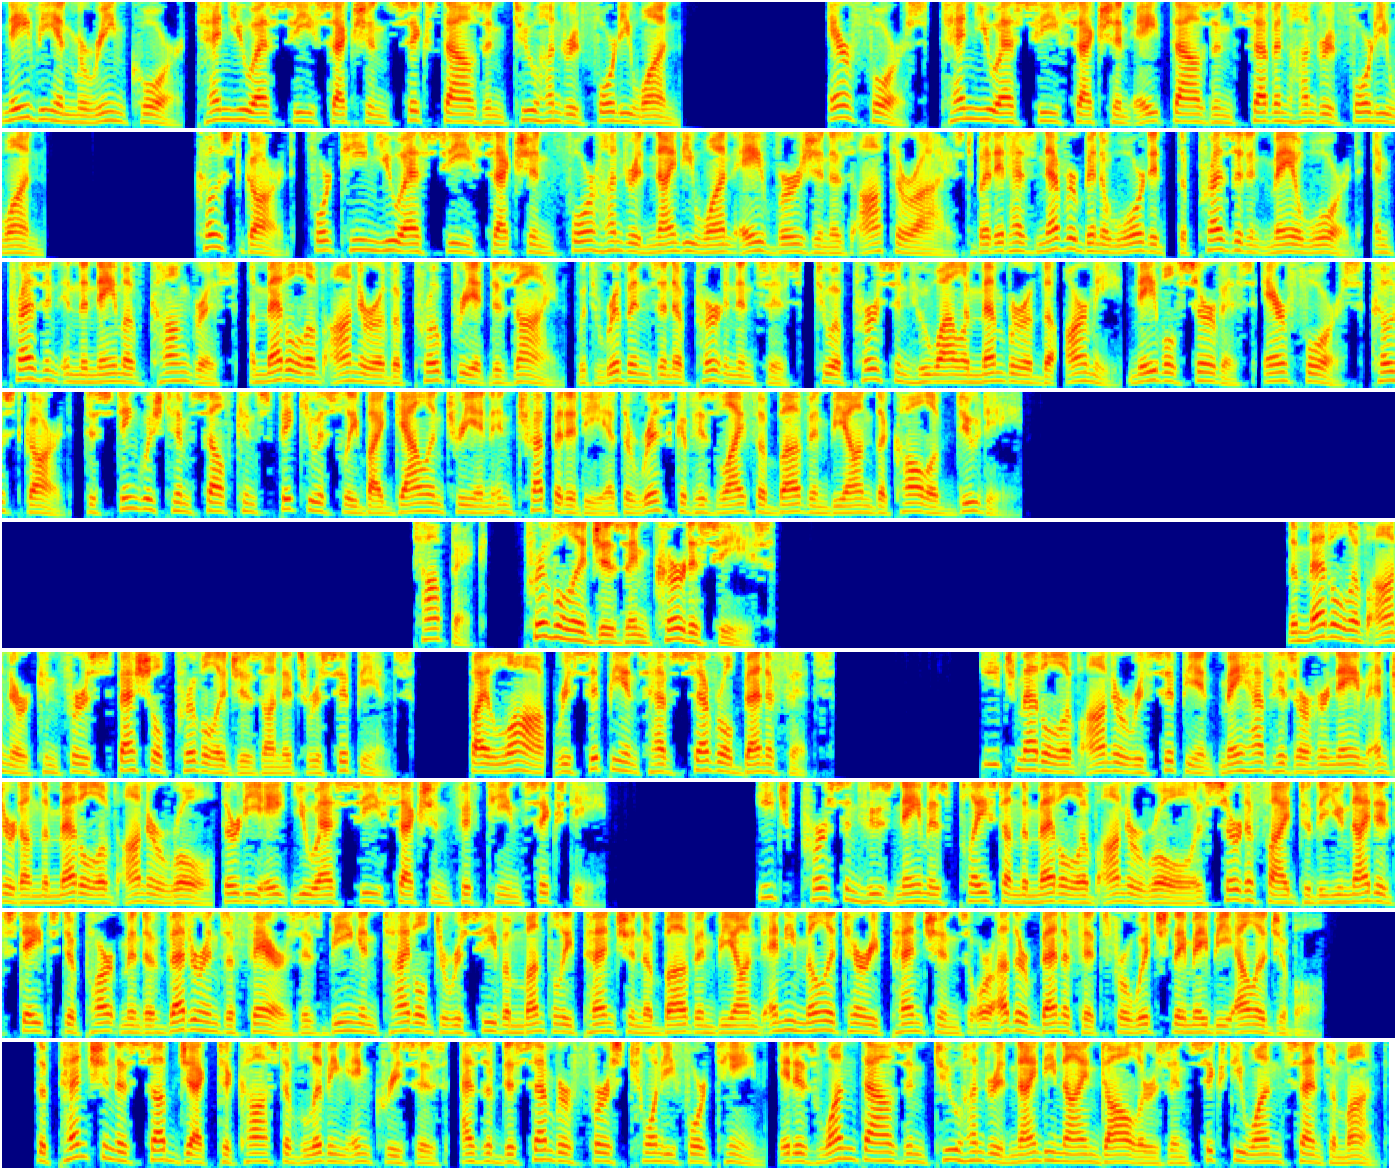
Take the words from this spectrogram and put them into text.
Navy and Marine Corps, 10 U.S.C. Section 6241 Air Force, 10 U.S.C. Section 8741 Coast Guard, 14 U.S.C. Section 491A version is authorized but it has never been awarded, the President may award, and present in the name of Congress, a Medal of Honor of appropriate design, with ribbons and appurtenances, to a person who while a member of the Army Naval Service Air Force Coast Guard, distinguished himself conspicuously by gallantry and intrepidity at the risk of his life above and beyond the call of duty. Topic Privileges and courtesies The Medal of Honor confers special privileges on its recipients. By law, recipients have several benefits. Each Medal of Honor recipient may have his or her name entered on the Medal of Honor roll 38 USC section 1560. Each person whose name is placed on the Medal of Honor roll is certified to the United States Department of Veterans Affairs as being entitled to receive a monthly pension above and beyond any military pensions or other benefits for which they may be eligible. The pension is subject to cost of living increases. As of December 1, 2014, it is $1,299.61 a month.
